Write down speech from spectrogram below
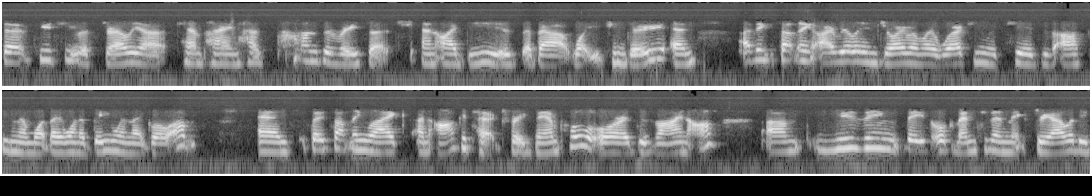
the Future Australia campaign has tons of research and ideas about what you can do. And I think something I really enjoy when we're working with kids is asking them what they want to be when they grow up. And so something like an architect, for example, or a designer, um, using these augmented and mixed reality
